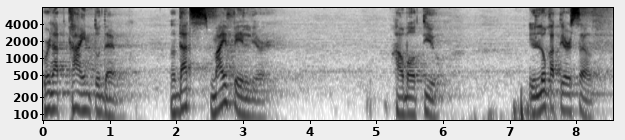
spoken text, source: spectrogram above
We're not kind to them. Now, that's my failure. How about you? You look at yourself.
